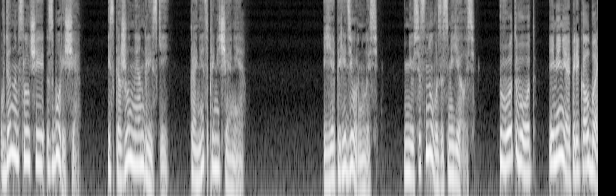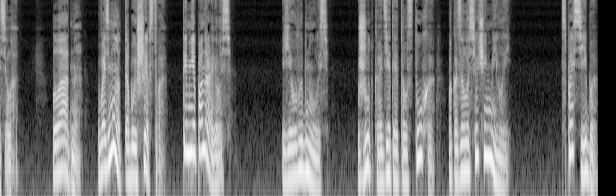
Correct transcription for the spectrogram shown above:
В данном случае сборище. Искаженный английский. Конец примечания. Я передернулась. Нюся снова засмеялась. «Вот-вот, и меня переколбасило. Ладно, возьму над тобой шефство. Ты мне понравилась». Я улыбнулась. Жутко одетая толстуха оказалась очень милой. «Спасибо,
